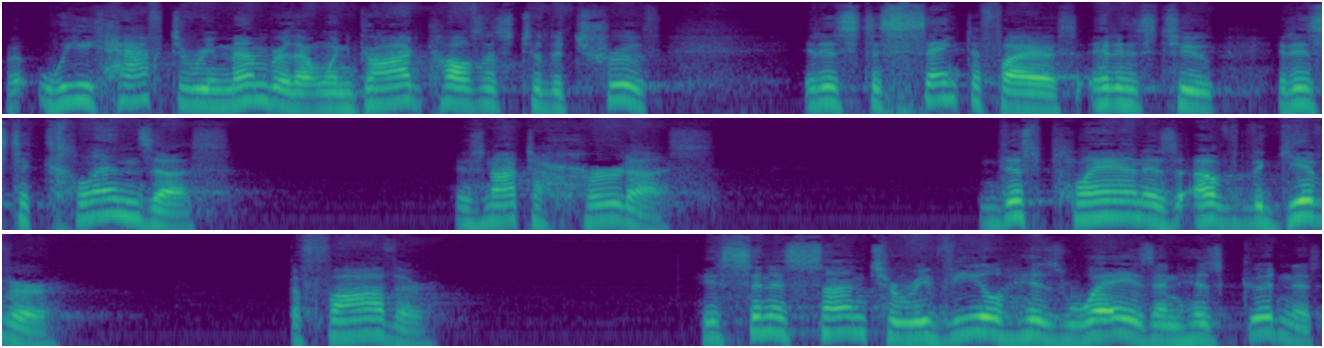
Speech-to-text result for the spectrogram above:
But we have to remember that when God calls us to the truth, it is to sanctify us, it is to, it is to cleanse us, it is not to hurt us. This plan is of the giver, the Father. He has sent His Son to reveal His ways and His goodness.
